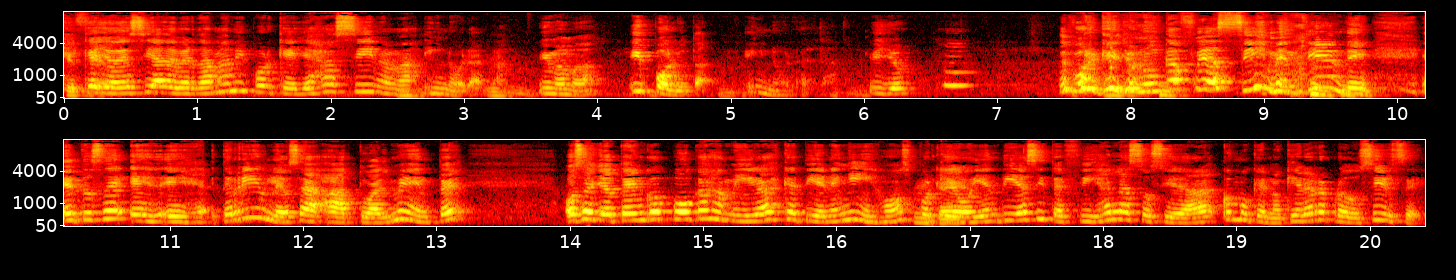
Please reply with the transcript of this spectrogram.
que yo decía, de verdad, mami, porque ella es así, mamá, ignórala. Mi mamá, hipóluta, ignórala. Y yo, "Mm". porque yo nunca fui así, ¿me entiendes? Entonces es, es terrible, o sea, actualmente... O sea, yo tengo pocas amigas que tienen hijos porque hoy en día, si te fijas, la sociedad como que no quiere reproducirse.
